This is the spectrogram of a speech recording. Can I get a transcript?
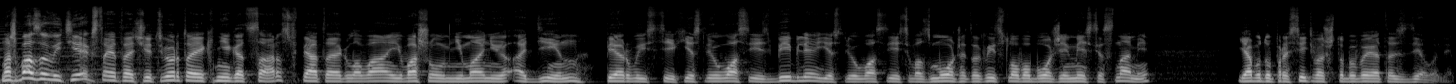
Наш базовый текст – это четвертая книга Царств, пятая глава, и вашему вниманию один, первый стих. Если у вас есть Библия, если у вас есть возможность открыть Слово Божье вместе с нами, я буду просить вас, чтобы вы это сделали.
